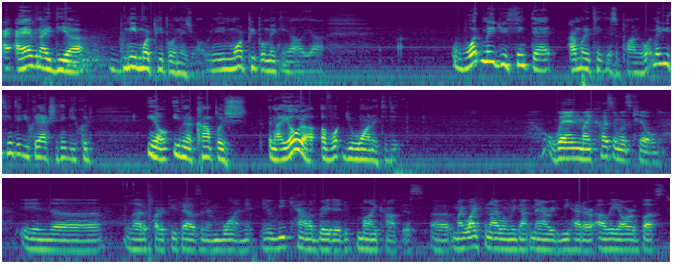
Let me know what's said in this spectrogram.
I, I have an idea, we need more people in Israel, we need more people making Aliyah. What made you think that I'm going to take this upon me? What made you think that you could actually think you could, you know, even accomplish an iota of what you wanted to do? When my cousin was killed in the latter part of 2001, it, recalibrated my compass. Uh, my wife and I, when we got married, we had our Aliyah, our bust,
